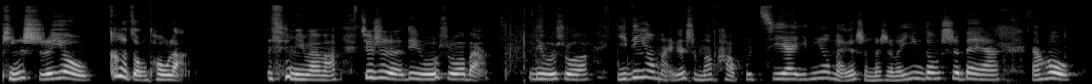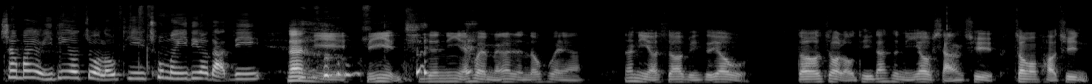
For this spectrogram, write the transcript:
平时又各种偷懒，明白吗？就是例如说吧，例如说一定要买个什么跑步机啊，一定要买个什么什么运动设备啊，然后上班又一定要坐楼梯，出门一定要打的。那 你你也其实你也会，每个人都会啊。那你有时候平时又。都坐楼梯，但是你又想去专门跑去，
